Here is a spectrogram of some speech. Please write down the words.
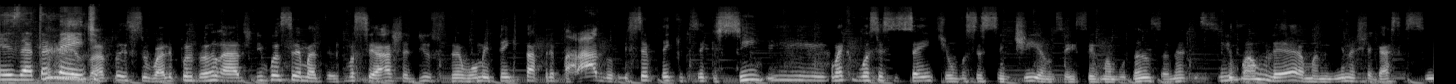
Exatamente. Exato, isso vale por dois lados. E você, Matheus, você acha disso? Né? O homem tem que estar preparado, ele sempre tem que dizer que sim. E como é que você se sente, ou você se sentia, não sei se teve uma mudança, né? E se uma mulher, uma menina chegasse assim,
